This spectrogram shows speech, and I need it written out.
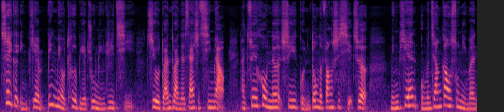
这个影片并没有特别注明日期，只有短短的三十七秒。那最后呢，是以滚动的方式写着：“明天我们将告诉你们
